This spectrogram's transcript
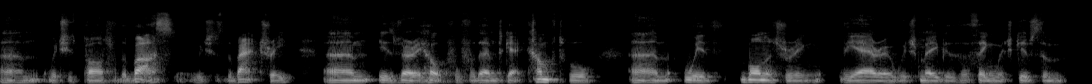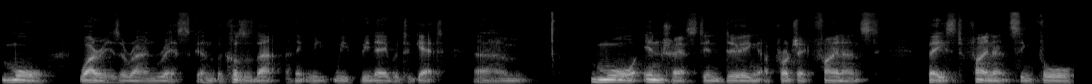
um, which is part of the bus, which is the battery, um, is very helpful for them to get comfortable um, with monitoring the area, which may be the thing which gives them more worries around risk. And because of that, I think we, we've been able to get um, more interest in doing a project financed based financing for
